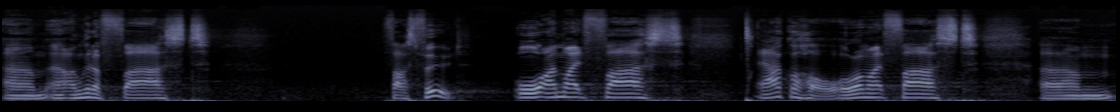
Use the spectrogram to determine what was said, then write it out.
um, I'm going to fast fast food, or I might fast alcohol, or I might fast um,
